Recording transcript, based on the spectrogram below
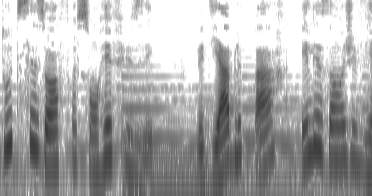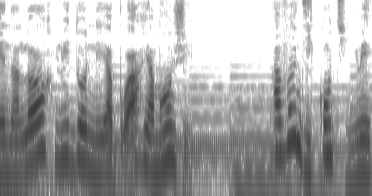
toutes ses offres sont refusées. Le diable part et les anges viennent alors lui donner à boire et à manger. Avant d'y continuer,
